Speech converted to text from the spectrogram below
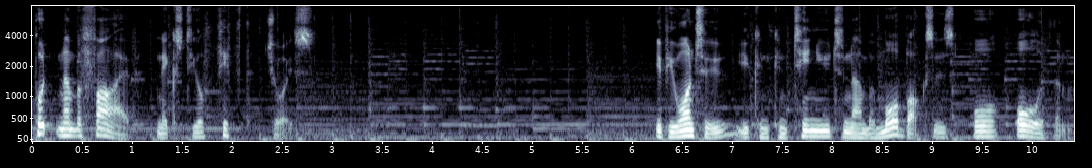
Put number 5 next to your fifth choice. If you want to, you can continue to number more boxes or all of them.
